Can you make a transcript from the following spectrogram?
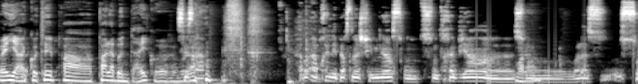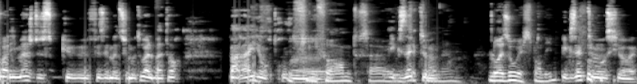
Oui, il y a un côté pas, pas la bonne taille, quoi. C'est ça. Après, les personnages féminins sont, sont très bien, euh, Voilà. sont, voilà, s- soit à l'image de ce que faisait Matsumoto, Albator. Pareil, on retrouve. Euh, filiformes, tout ça. exactement. L'oiseau est splendide. Exactement aussi, ouais.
